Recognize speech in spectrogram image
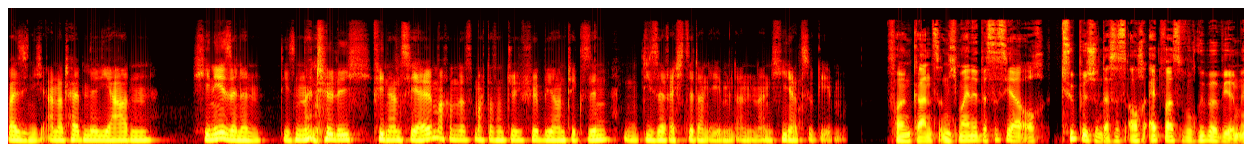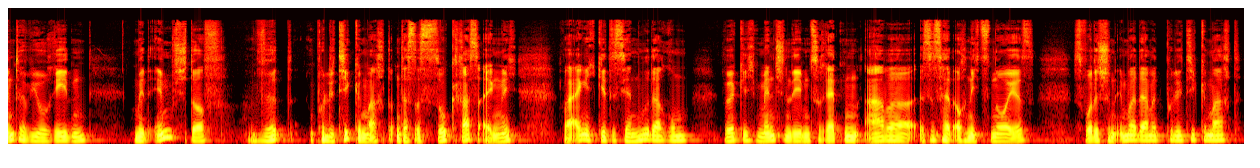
weiß ich nicht, anderthalb Milliarden Chinesinnen. Die sind natürlich finanziell, machen das, macht das natürlich für Biontech Sinn, diese Rechte dann eben dann an China zu geben. Voll und ganz. Und ich meine, das ist ja auch typisch und das ist auch etwas, worüber wir im Interview reden. Mit Impfstoff wird Politik gemacht und das ist so krass eigentlich, weil eigentlich geht es ja nur darum, wirklich Menschenleben zu retten, aber es ist halt auch nichts Neues. Es wurde schon immer damit Politik gemacht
